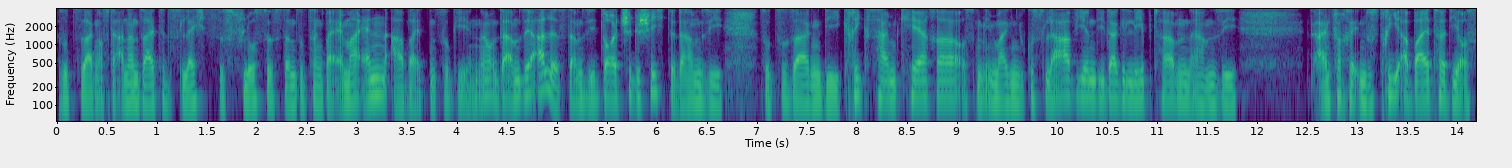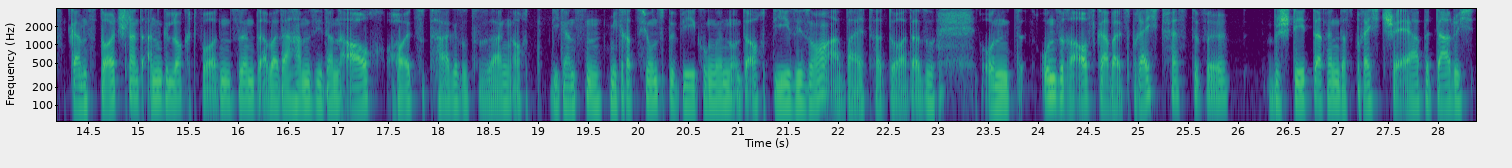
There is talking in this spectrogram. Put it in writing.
sozusagen auf der anderen Seite des Lechts des Flusses dann sozusagen bei MAN arbeiten zu gehen. Ne? Und da haben sie alles. Da haben sie deutsche Geschichte, da haben sie sozusagen die Kriegsheimkehrer aus dem ehemaligen Jugoslawien, die da gelebt haben. Da haben sie einfache Industriearbeiter, die aus ganz Deutschland angelockt worden sind, aber da haben sie dann auch heutzutage sozusagen auch die ganzen Migrationsbewegungen und auch die Saisonarbeiter dort. Also und unsere Aufgabe als Brecht Festival besteht darin, das Brechtsche Erbe dadurch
